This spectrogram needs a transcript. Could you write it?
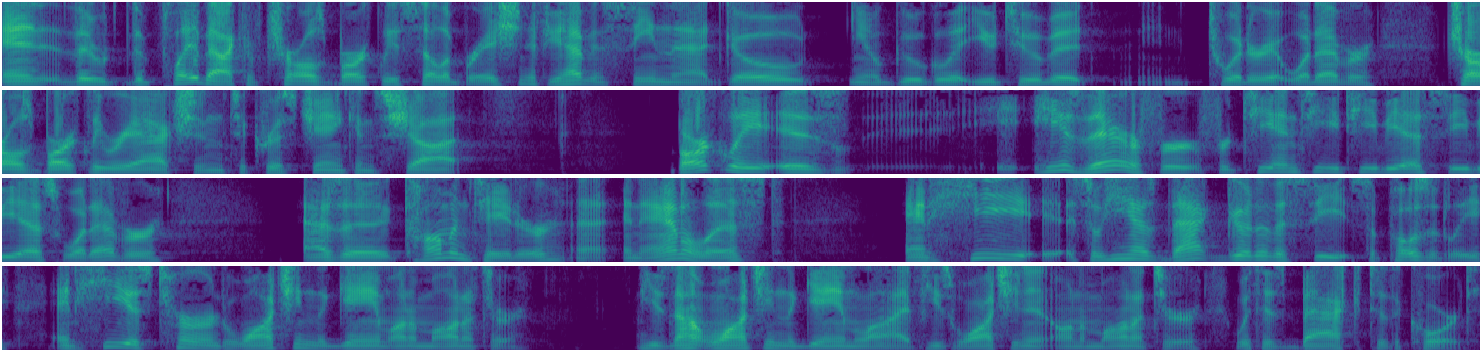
And the the playback of Charles Barkley's celebration, if you haven't seen that, go, you know, Google it, YouTube it, Twitter it, whatever. Charles Barkley reaction to Chris Jenkins' shot. Barkley is he's there for for TNT, TBS, CBS, whatever as a commentator, an analyst, and he so he has that good of a seat supposedly, and he is turned watching the game on a monitor. He's not watching the game live. He's watching it on a monitor with his back to the court.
